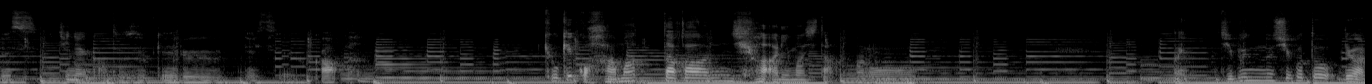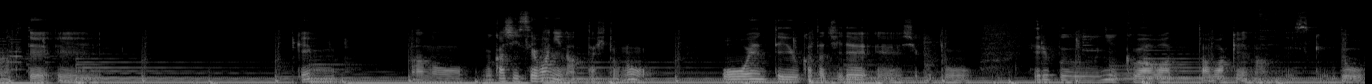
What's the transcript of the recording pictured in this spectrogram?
です。1年間続けるですが今日結構ハマった感じはありました。あのはい。自分の仕事ではなくて、えー、現あの昔世話になった人の応援っていう形で、えー、仕事をヘルプに加わったわけなんですけど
